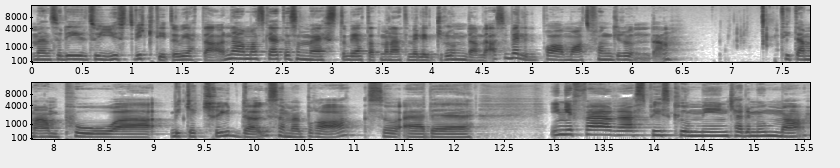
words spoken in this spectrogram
men så det är så just viktigt att veta när man ska äta som mest och veta att man äter väldigt grundande, alltså väldigt bra mat från grunden. Tittar man på eh, vilka kryddor som är bra så är det ingefära, spiskummin, kardemumma.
